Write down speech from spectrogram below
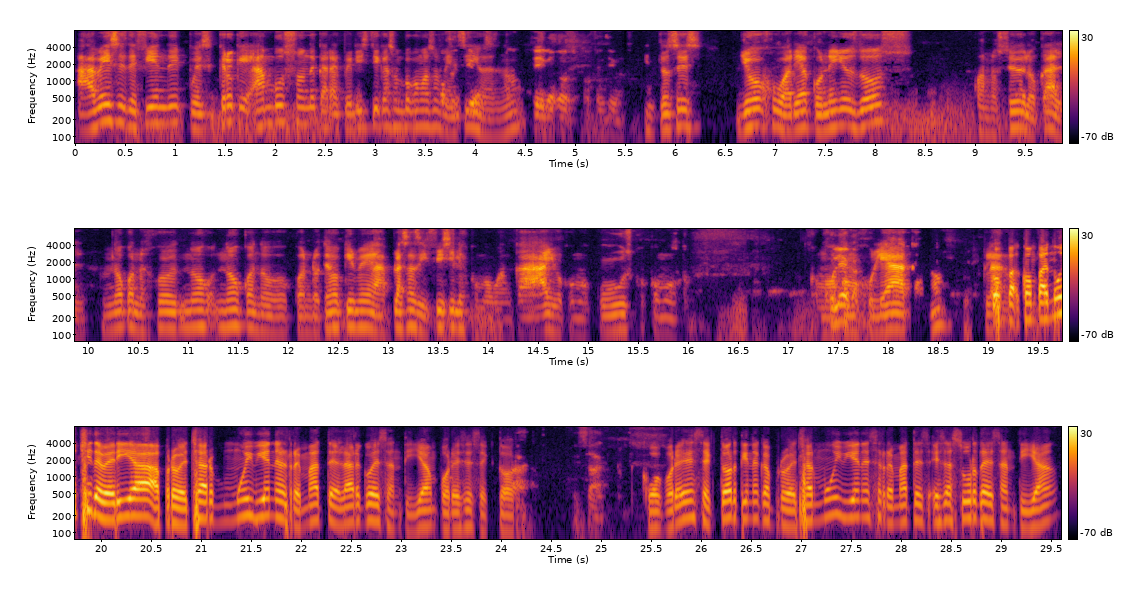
a veces defiende, pues creo que ambos son de características un poco más ofensivas, ¿no? Sí, los dos, ofensivos. Entonces, yo jugaría con ellos dos cuando estoy de local, no cuando juego, no, no cuando, cuando tengo que irme a plazas difíciles como Huancayo, como Cusco, como, como, Juliaca. como Juliaca, ¿no? Con, Claro. Pa- con Panucci debería aprovechar muy bien el remate largo de Santillán por ese sector. Exacto. Co- Por ese sector tiene que aprovechar muy bien ese remate, esa zurda de Santillán,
